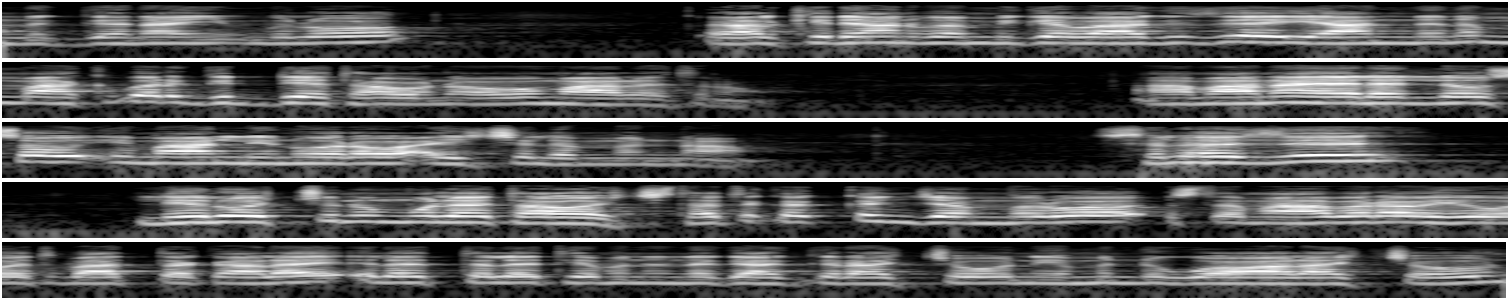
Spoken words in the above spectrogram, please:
እንገናኝ ብሎ ቃል ኪዳን በሚገባ ጊዜ ያንንም ማክበር ግዴታው ነው ማለት ነው። አማና የሌለው ሰው ኢማን ሊኖረው አይችልምና። ስለዚህ ሌሎቹንም ውለታዎች ተጥቅቅን ጀምሮ እስተ ማህበራዊ ህይወት በአጠቃላይ እለት ተዕለት የምንነጋግራቸውን የምንዋዋላቸውን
